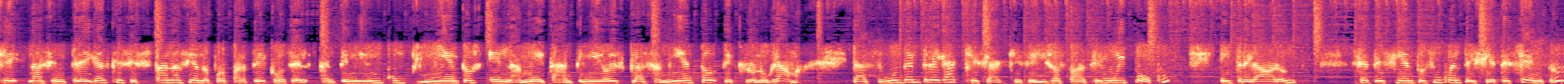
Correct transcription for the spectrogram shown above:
que las entregas que se están haciendo por parte de Concel han tenido incumplimientos en la meta, han tenido desplazamiento de cronograma. La segunda entrega que se, que se hizo hasta hace muy poco, entregaron 757 centros,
